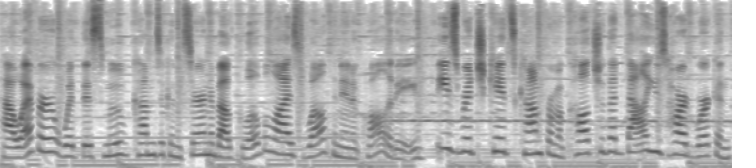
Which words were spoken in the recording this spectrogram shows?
However, with this move comes a concern about globalized wealth and inequality. These rich kids come from a culture that values hard work and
